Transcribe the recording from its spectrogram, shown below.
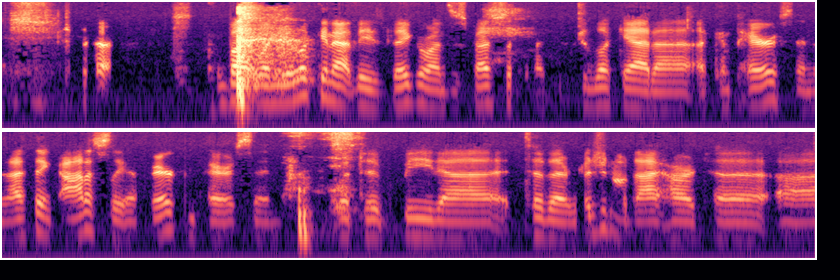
but when you're looking at these bigger ones, especially like you look at a, a, comparison, and I think honestly a fair comparison would to be the, to the original Die Hard to uh,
